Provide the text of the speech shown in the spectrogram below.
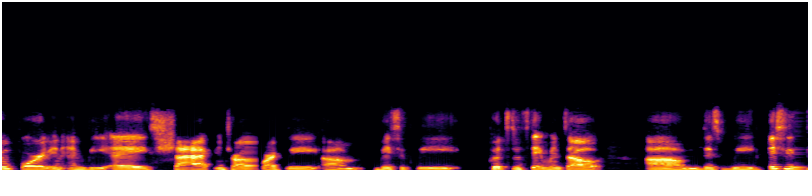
moving forward in NBA, Shaq and Charles Barkley um, basically put some statements out um, this week, basically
